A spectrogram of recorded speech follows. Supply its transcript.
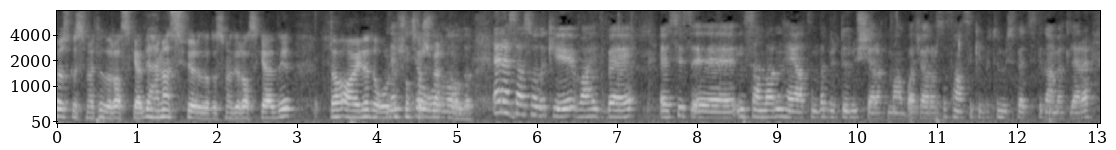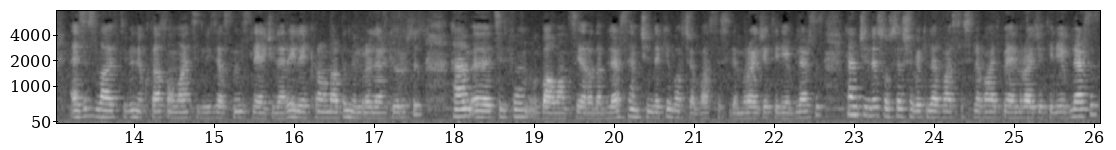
öz qisməti də rast gəldi. Həmin sferdə qisməti rast gəldi və ailə doğurdu çox Nəticə xoşbəxt uğurlu oldu. oldu. Ən əsası odur ki, Vahid bəy, siz e, insanların həyatında bir dönüş yaratmağı bacarırsınız, hansı ki, bütün müsbət istiqamətlərə əziz Live TV.az onlayn televiziyasının izləyiciləri elə ekranlarda nömrələr görürsüz. Həm e, telefon bağlantısı yarada bilərsiniz, həmçindəki WhatsApp vasitəsilə müraciət edə bilərsiniz, həmçində sosial şəbəkələr vasitəsilə Vahid bəyə müraciət edə bilərsiniz.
